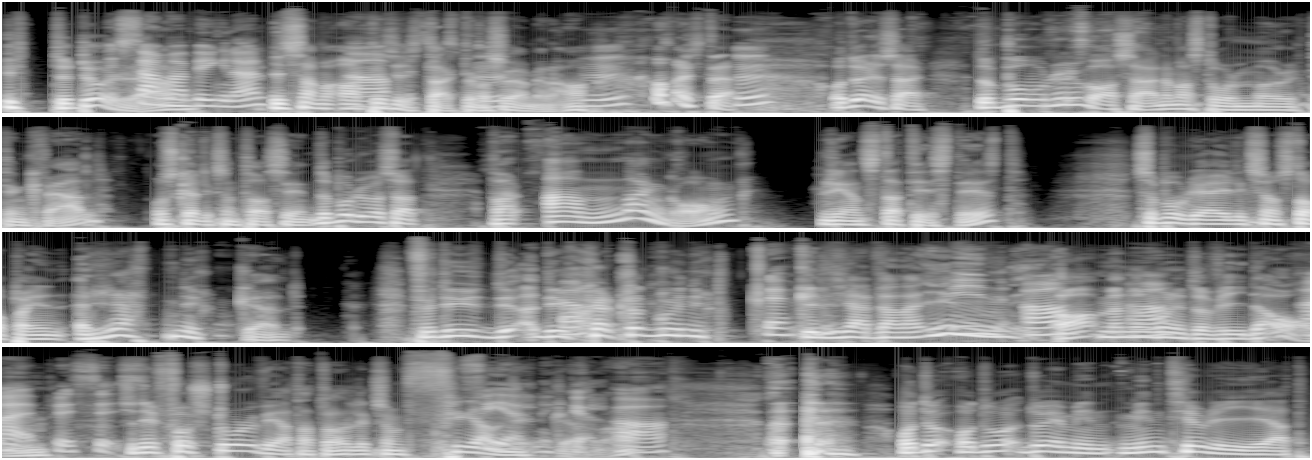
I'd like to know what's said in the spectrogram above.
ytterdörren. I samma byggnad. I samma, ja, Ja, precis, precis. tack, det var så jag menade. Ja. Mm. Ja. Mm. Och då är det så här, då borde det vara så här när man står mörkt en kväll och ska liksom ta sig in. Då borde det vara så att varannan gång, rent statistiskt, så borde jag liksom stoppa in rätt nyckel. För det det, det Ja. självklart går Det- nyckeljävlarna in, In, ja, ja, men de ja. går inte att vrida om. Nej, precis. Så det är först då du vet att du har liksom fel, Fel nyckel. nyckel. Ja. Och, då, och då, då är min, min teori att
